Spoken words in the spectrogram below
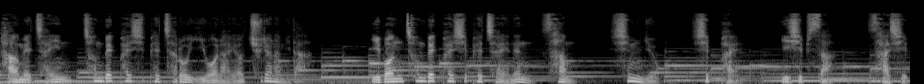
다음 회차인 1180회차로 이월하여 출연합니다. 이번 1180회차에는 3, 16, 18, 24, 40,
